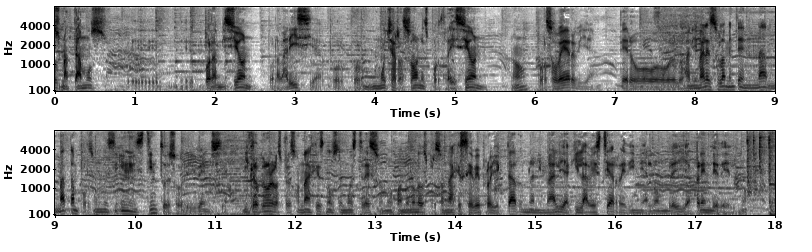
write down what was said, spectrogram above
Nosotros matamos eh, eh, por ambición, por avaricia, por, muchas razones, por traición, ¿no? por soberbia. Pero los animales solamente matan por un instinto de sobrevivencia. Y creo que uno de los personajes nos demuestra eso, ¿no? Cuando uno de los personajes se ve proyectado en un animal y aquí la bestia redime al hombre y aprende de él, ¿no?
